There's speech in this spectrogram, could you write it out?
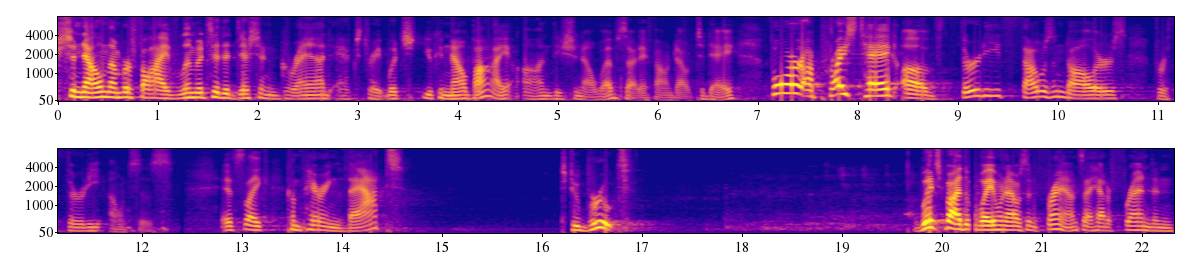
Chanel number five, limited edition grand extrait, which you can now buy on the Chanel website, I found out today, for a price tag of $30,000 for 30 ounces. It's like comparing that to Brut. Which, by the way, when I was in France, I had a friend and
